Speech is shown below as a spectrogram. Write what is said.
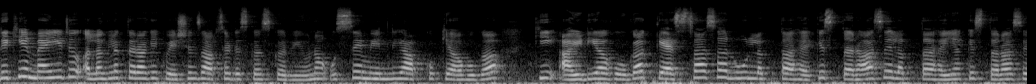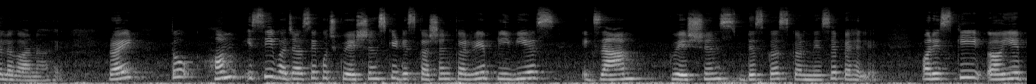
देखिए मैं ये जो अलग अलग तरह के क्वेश्चंस आपसे डिस्कस कर रही हूँ ना उससे मेनली आपको क्या होगा कि आइडिया होगा कैसा सा रूल लगता है किस तरह से लगता है या किस तरह से लगाना है राइट तो हम इसी वजह से कुछ क्वेश्चंस की डिस्कशन कर रहे हैं प्रीवियस एग्ज़ाम क्वेश्चंस डिस्कस करने से पहले। और इसकी ये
